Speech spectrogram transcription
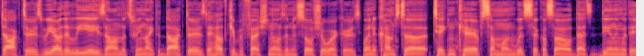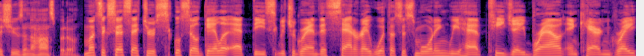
doctors. We are the liaison between like the doctors, the healthcare professionals, and the social workers when it comes to Uh, taking care of someone with sickle cell that's dealing with issues in the hospital. Much success at your sickle cell gala at the Signature Grand this Saturday. With us this morning, we have TJ Brown and Karen Gray,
